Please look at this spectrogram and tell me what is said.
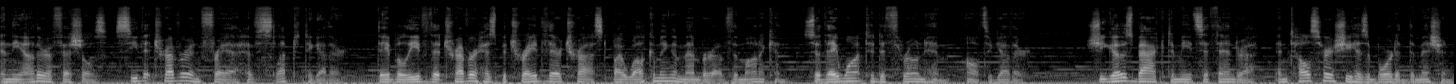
and the other officials see that Trevor and Freya have slept together. They believe that Trevor has betrayed their trust by welcoming a member of the Monikin, so they want to dethrone him altogether. She goes back to meet Sithandra and tells her she has aborted the mission.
